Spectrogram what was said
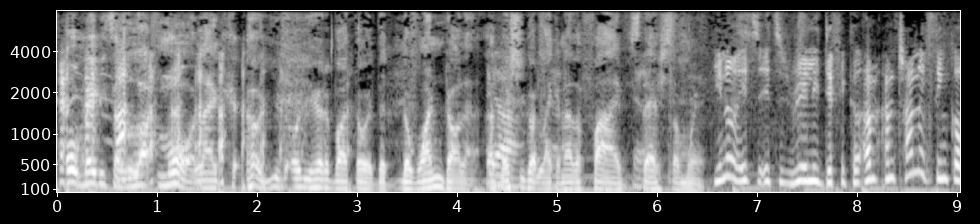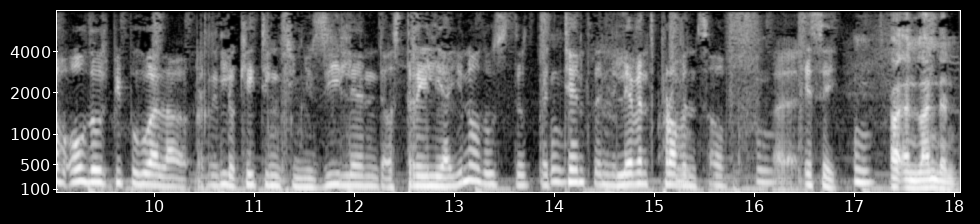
or maybe it's a lot more. Like, oh, you only heard about the the, the one dollar. I Yeah, bet you got like yeah. another five Yeah. stashed somewhere. You know, it's it's really difficult. I'm I'm trying to think of all those people who are uh, relocating to New Zealand, Australia. You know, those, those the Mm. tenth and eleventh province of uh, SA. Uh, and London,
